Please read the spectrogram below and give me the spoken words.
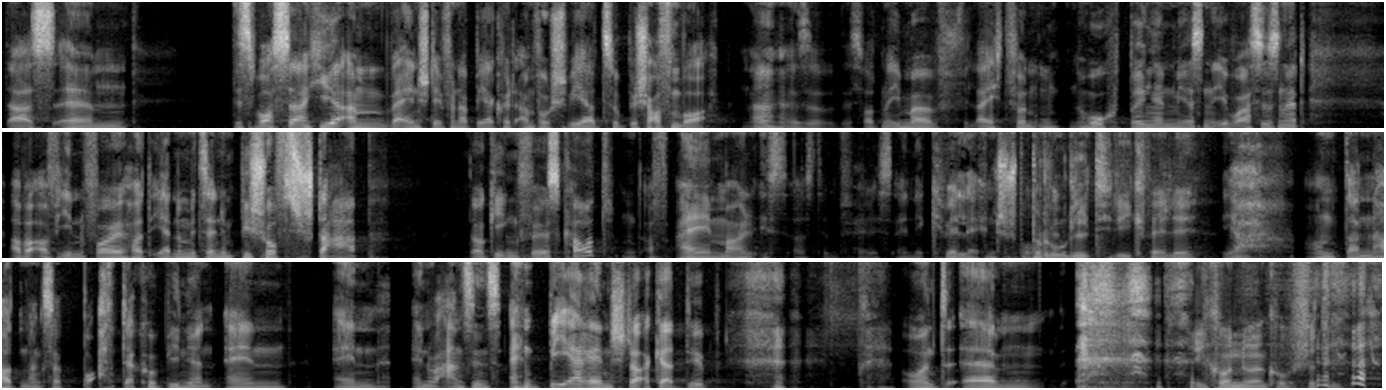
dass ähm, das Wasser hier am Weinstephaner Berg halt einfach schwer zu beschaffen war. Ne? Also das hat man immer vielleicht von unten hochbringen müssen, ich weiß es nicht. Aber auf jeden Fall hat er dann mit seinem Bischofsstab dagegen Fels kaut und auf einmal ist aus dem Fels eine Quelle entsprungen. Brudelt die Quelle. Ja, und dann hat man gesagt, boah, der Corbinian, ein, ein, ein Wahnsinns, ein bärenstarker Typ. Und, ähm, Ich kann nur einen Kopf schütteln.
